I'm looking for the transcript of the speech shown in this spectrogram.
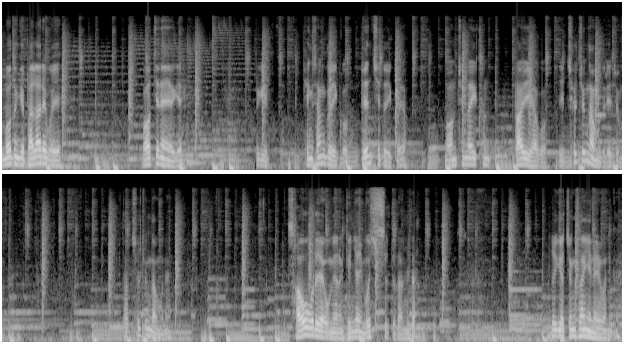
모든 게 발랄해 보여요. 멋지네 여기 평상도 있고 벤치도 있고요. 엄청나게 큰 바위하고 이 철쭉나무들이 전부 다. 다 철쭉나무네. 4, 5월에 오면 굉장히 멋있을 듯 합니다. 여기가 정상이네요 보니까.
